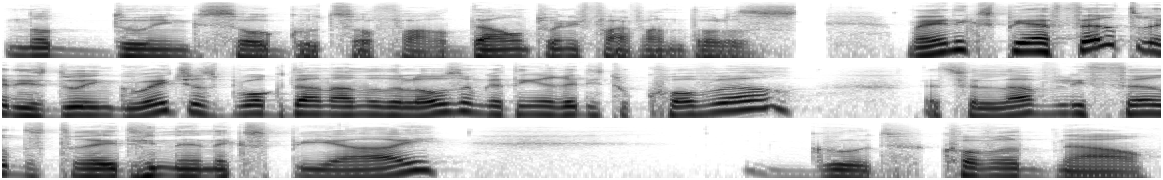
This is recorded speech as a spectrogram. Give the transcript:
not doing so good so far, down $2,500. My NXPI third trade is doing great, just broke down under the lows, I'm getting ready to cover. That's a lovely third trade in NXPI. Good, covered now.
